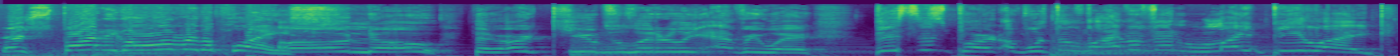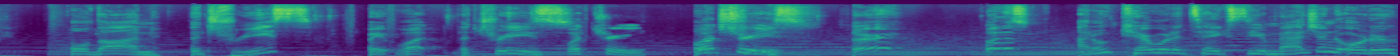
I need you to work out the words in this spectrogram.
They're spawning all over the place. Oh no, there are cubes literally everywhere. This is part of what the live event might be like. Hold on, the trees? Wait, what? The trees? What tree? What trees? Sir? What is? I don't care what it takes. The imagined order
